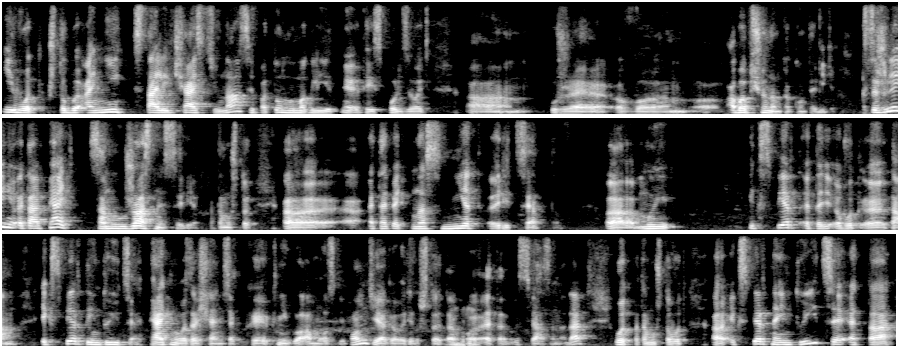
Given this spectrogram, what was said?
и вот чтобы они стали частью нас, и потом мы могли это использовать э, уже в э, обобщенном каком-то виде. К сожалению, это опять самый ужасный совет, потому что э, это опять у нас нет рецептов. Э, мы эксперт – это э, вот э, там эксперт и интуиция. Опять мы возвращаемся к книгу о мозге. Помните, я говорил, что это, mm-hmm. это связано, да? Вот, потому что вот э, экспертная интуиция – это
